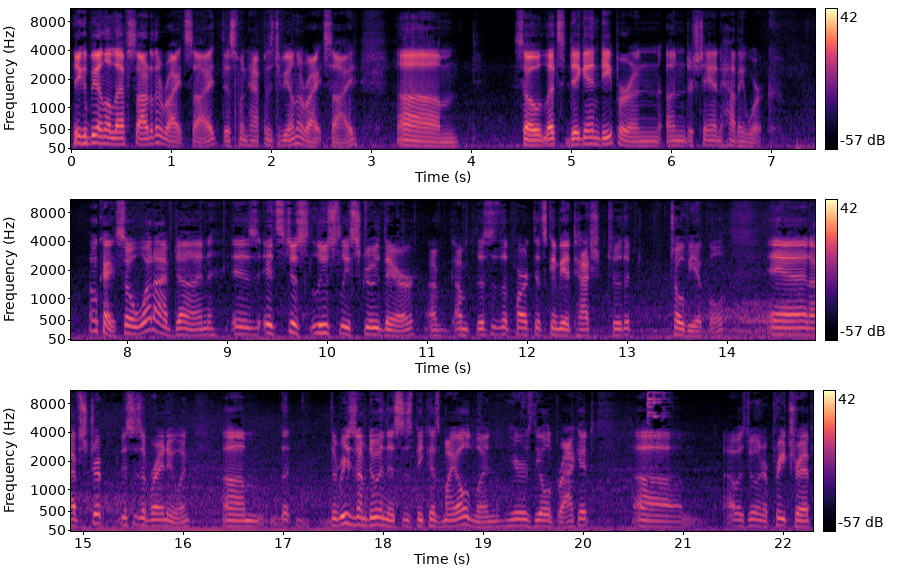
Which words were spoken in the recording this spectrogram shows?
It could be on the left side or the right side. This one happens to be on the right side. Um, so let's dig in deeper and understand how they work. Okay, so what I've done is it's just loosely screwed there. this is the part that's going to be attached to the tow vehicle. And I've stripped, this is a brand new one. Um, the, the, reason I'm doing this is because my old one, here's the old bracket. Um, I was doing a pre-trip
